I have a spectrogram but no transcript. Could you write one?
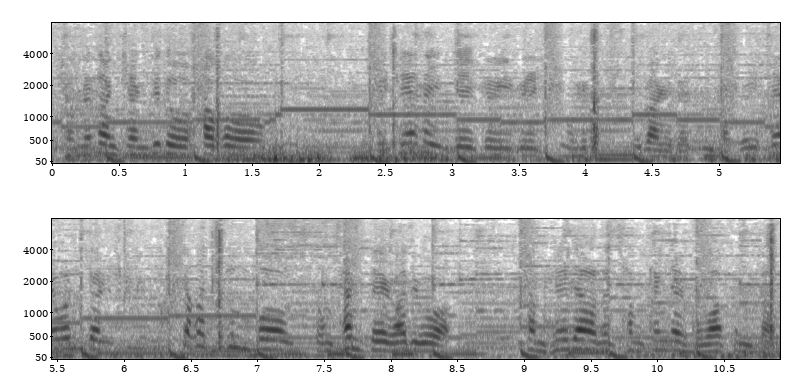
경매당 경비도 하고 그렇게 해서 이제 그 이걸 우리가 수집하게 됐습니다. 그 회원들 숫자가 지금 뭐 동산이 돼가지고 참 회장한테 참 굉장히 고맙습니다.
